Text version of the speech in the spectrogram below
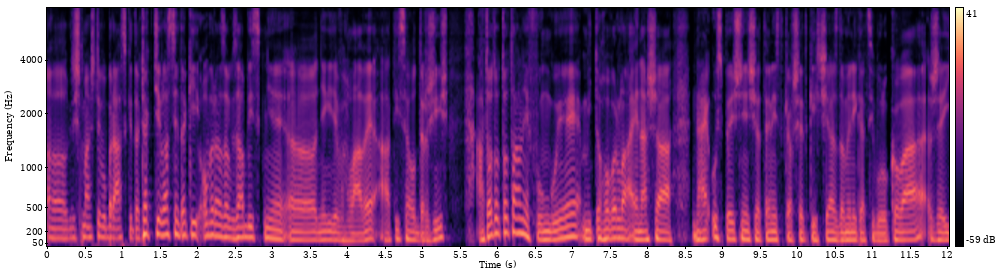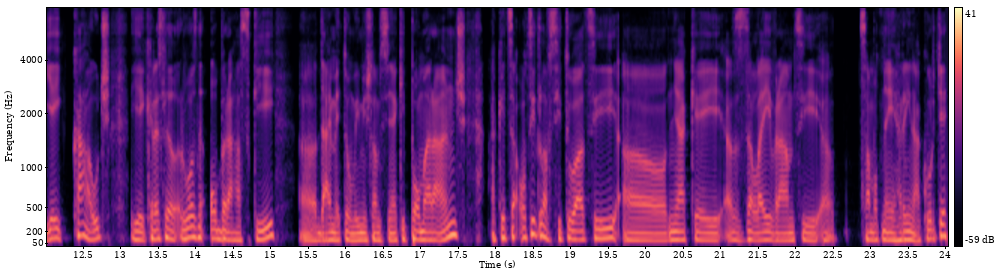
uh, když máš ty obrázky, tak... Tak ti vlastně taký obrazok zabliskne uh, niekde v hlave a ty sa ho držíš. A toto totálne funguje. Mi to hovorila aj naša najúspešnejšia tenistka všetkých čias Dominika Cibulková, že jej couch jej kreslil rôzne obrázky, uh, dajme tomu, vymýšľam si nejaký pomaranč a keď sa ocitla v situácii uh, nejakej zlej v rámci uh, samotnej hry na kurte,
